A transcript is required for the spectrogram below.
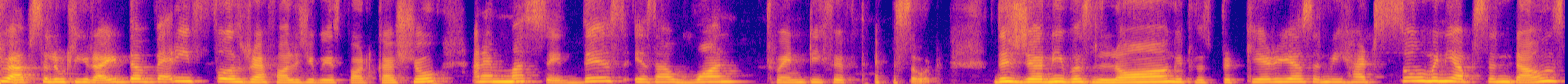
to Absolutely Write, the very first graphology based podcast show. And I must say, this is our 125th episode. This journey was long, it was precarious, and we had so many ups and downs.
